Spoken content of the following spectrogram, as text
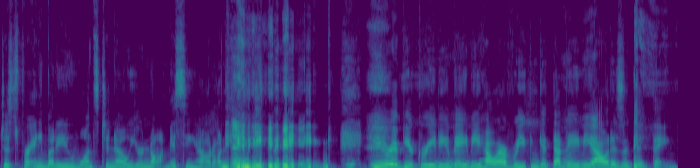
just for anybody who wants to know, you're not missing out on anything. you're, if you're creating a baby, however you can get that baby out is a good thing.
